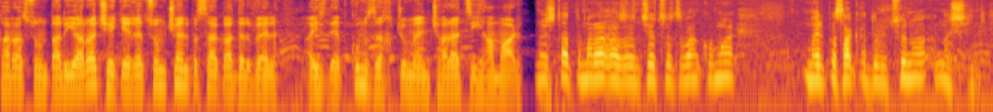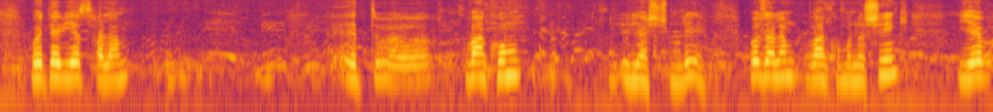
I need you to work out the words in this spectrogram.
40 տարի առաջ եկեղեցում չեն պսակադրվել, այս դեպքում զղջում են չարացի համար։ Մշտատ մրաղ ազանչեցոց վանքումը մեր պսակադրությունը նշենք, որտեղ ես հալամ այդ վանքում լաշչումլի, ոզալամ վանքումը նշենք եւ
